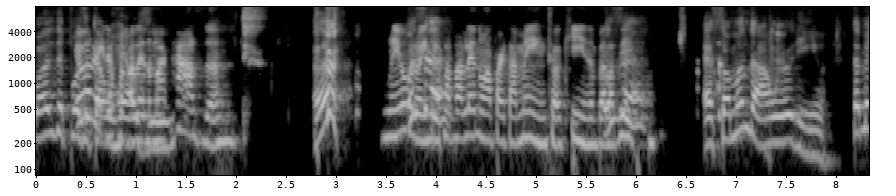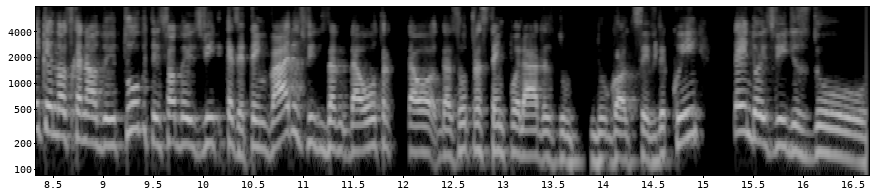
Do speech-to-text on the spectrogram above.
Pode depositar eu um realzinho. Tá valendo uma casa? Hã? Um euro pois ainda é. tá valendo um apartamento aqui no Bela Vista? É. é. só mandar um eurinho. Também tem o nosso canal do YouTube, tem só dois vídeos, quer dizer, tem vários vídeos da, da outra, da, das outras temporadas do, do God Save the Queen. Tem dois vídeos do,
